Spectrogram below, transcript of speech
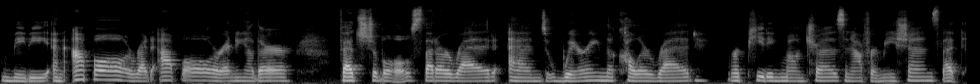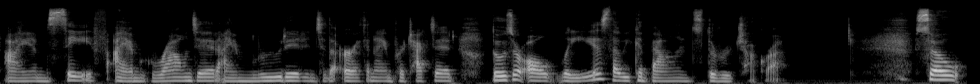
maybe an apple, a red apple, or any other vegetables that are red, and wearing the color red repeating mantras and affirmations that I am safe, I am grounded, I am rooted into the earth, and I am protected. Those are all ways that we could balance the root chakra. So,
